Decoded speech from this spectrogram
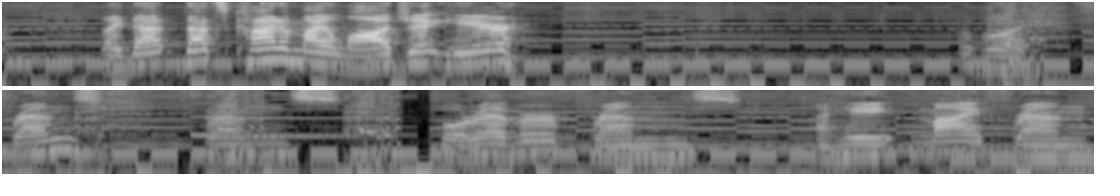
like, that. that's kind of my logic here. Oh boy. Friends. Friends. Forever friends. I hate my friend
